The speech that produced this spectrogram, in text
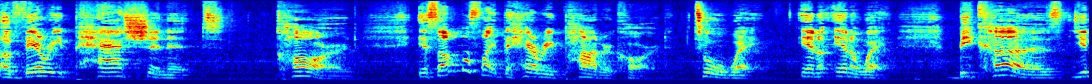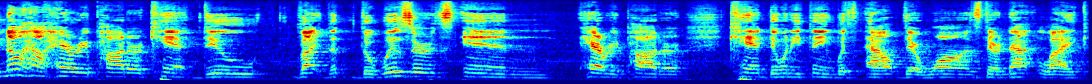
a very passionate card. It's almost like the Harry Potter card to a way, in a, in a way. Because you know how Harry Potter can't do, like the, the wizards in Harry Potter can't do anything without their wands. They're not like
